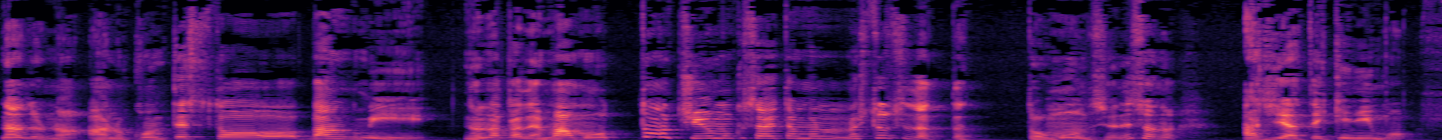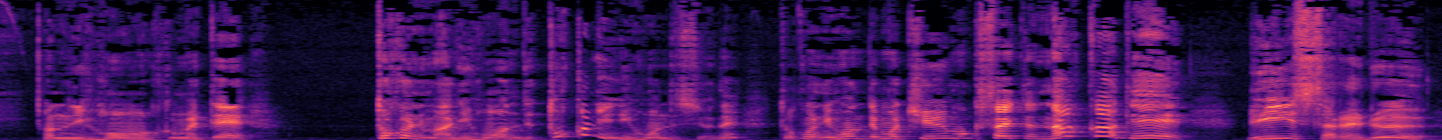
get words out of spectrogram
なんだろうな、あの、コンテスト番組の中で、まあ、最も注目されたものの一つだったと思うんですよね。その、アジア的にも。あの、日本を含めて、特にまあ日本で、特に日本ですよね。特に日本でも注目された中でリリースされる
